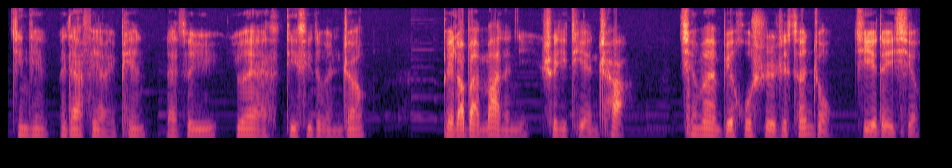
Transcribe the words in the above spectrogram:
今天为大家分享一篇来自于 USDC 的文章：被老板骂的你设计体验差，千万别忽视这三种记忆类型。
